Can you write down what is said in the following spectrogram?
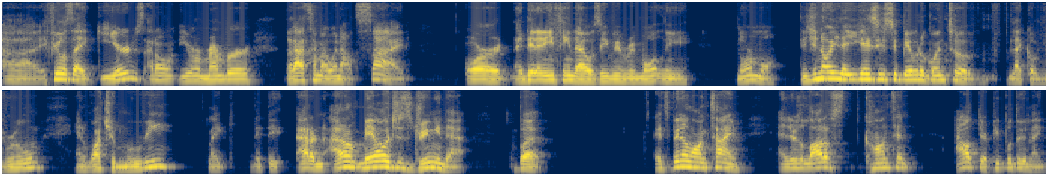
uh, it feels like years. I don't even remember the last time I went outside or I did anything that was even remotely normal. Did you know that you guys used to be able to go into a, like a room and watch a movie? Like that they, I don't, I don't, maybe I was just dreaming that, but it's been a long time and there's a lot of content out there. People doing like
